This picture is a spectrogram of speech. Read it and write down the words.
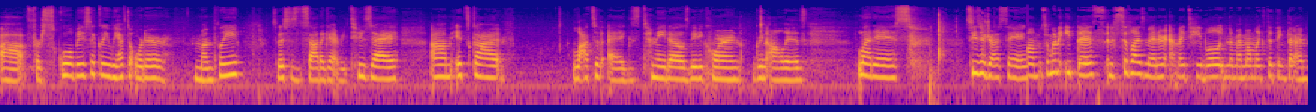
uh for school basically. We have to order monthly so this is the salad I get every Tuesday. Um, it's got lots of eggs, tomatoes, baby corn, green olives, lettuce, Caesar dressing. Um, so I'm gonna eat this in a civilized manner at my table, even though my mom likes to think that I'm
